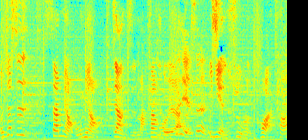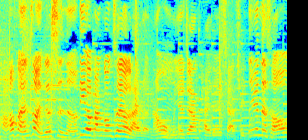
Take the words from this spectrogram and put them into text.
我就是三秒五秒这样子马上回来这，也是很我眼速很快。好好然后反正重点就是呢，第二班公车又来了，然后我们就这样排队下去。因为那时候，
